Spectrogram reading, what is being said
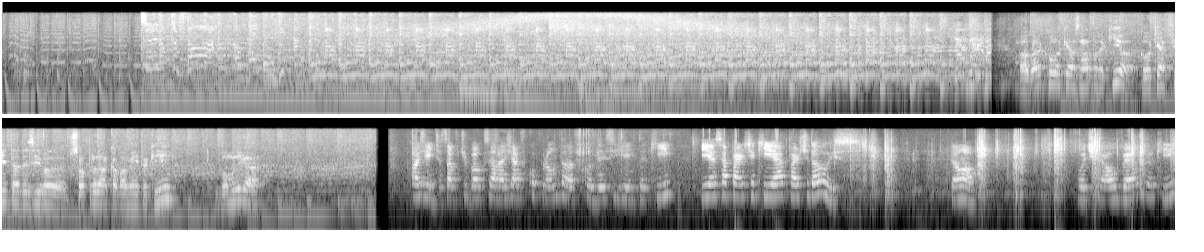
Agora que coloquei as lâmpadas aqui, ó, coloquei a fita adesiva só pra dar um acabamento aqui vamos ligar. Ó, gente, a softbox ela já ficou pronta, ela ficou desse jeito aqui. E essa parte aqui é a parte da luz. Então, ó, vou tirar o velcro aqui.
